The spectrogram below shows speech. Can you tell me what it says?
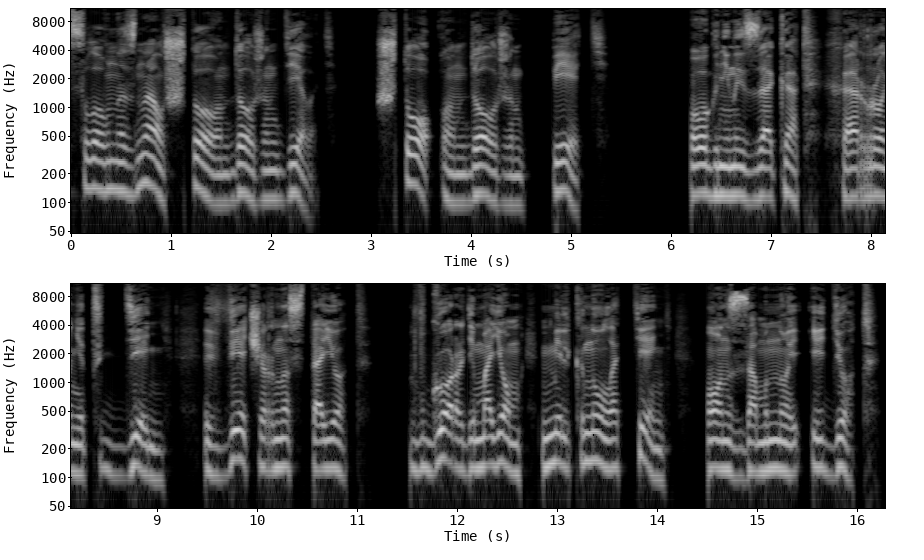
словно знал, что он должен делать, что он должен петь. Огненный закат хоронит день, вечер настает. В городе моем мелькнула тень, он за мной идет.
